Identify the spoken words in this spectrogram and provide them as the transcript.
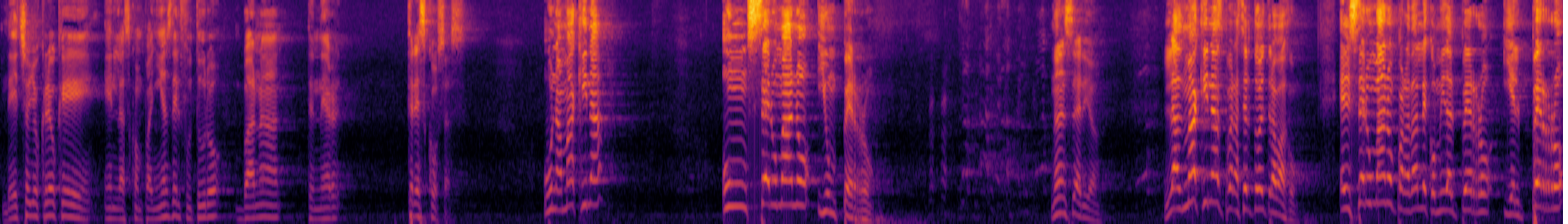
De hecho, yo creo que en las compañías del futuro van a tener tres cosas. Una máquina, un ser humano y un perro. No, en serio. Las máquinas para hacer todo el trabajo. El ser humano para darle comida al perro y el perro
